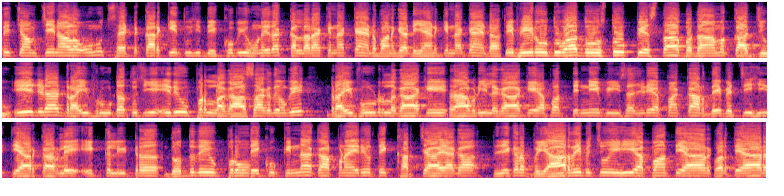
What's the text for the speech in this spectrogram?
ਤੇ ਚਮਚੇ ਨਾਲ ਉਹਨੂੰ ਸੈੱਟ ਕਰਕੇ ਤੁਸੀਂ ਦੇਖੋ ਵੀ ਹੁਣ ਇਹਦਾ ਕਲਰ ਆ ਕਿੰਨਾ ਘੈਂਟ ਬਣ ਗਿਆ ਡਿਜ਼ਾਈਨ ਕਿੰਨਾ ਘੈਂਟ ਆ। ਤੇ ਫਿਰ ਉਦੋਂ ਬਾਅਦ ਦੋਸਤੋ ਪਿਸਤਾ, ਬਦਾਮ, ਕਾਜੂ। ਇਹ ਜਿਹੜਾ ਡਰਾਈ ਫਰੂਟ ਆ, ਤੁਸੀਂ ਇਹਦੇ ਉੱਪਰ ਲਗਾ ਸਕਦੇ ਹੋਗੇ। ਡਰਾਈ ਫਰੂਟ ਲਗਾ ਕੇ, ਰਾਵੜੀ ਲਗਾ ਕੇ ਆਪਾਂ ਤਿੰਨੇ ਪੀਸ ਆ ਜਿਹੜੇ ਆਪਾਂ ਘਰ ਦੇ ਵਿੱਚ ਹੀ ਤਿਆਰ ਕਰ ਲਏ। 1 ਲੀਟਰ ਦੁੱਧ ਦੇ ਉੱਪਰੋਂ ਦੇਖੋ ਕਿੰਨਾ ਕ ਆਪਣਾ ਇਹਦੇ ਉੱਤੇ ਖਰਚਾ ਆਇਆਗਾ। ਤੇ ਜੇਕਰ ਬਾਜ਼ਾਰ ਦੇ ਵਿੱਚੋਂ ਇਹੀ ਆਪਾਂ ਤਿਆਰ ਵਰ ਤਿਆਰ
